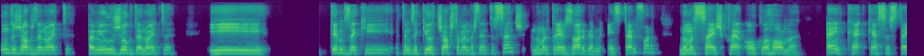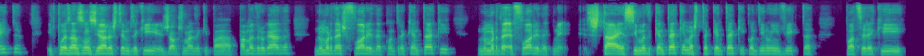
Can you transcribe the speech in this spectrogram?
Um dos jogos da noite, para mim o jogo da noite, e temos aqui, temos aqui outros jogos também bastante interessantes. Número 3, Oregon em Stanford. Número 6, Oklahoma em Kansas State. E depois às 11 horas temos aqui jogos mais aqui para, para a madrugada. Número 10, Flórida contra Kentucky. Número 10, Flórida que está em cima de Kentucky, mas a Kentucky continua invicta pode ser aqui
